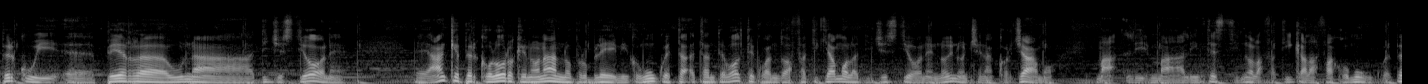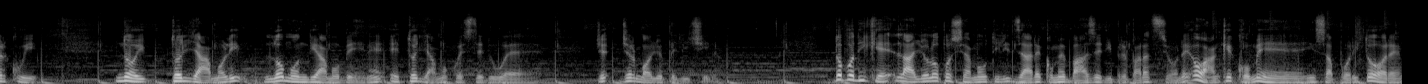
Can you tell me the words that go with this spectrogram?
Per cui eh, per una digestione, eh, anche per coloro che non hanno problemi, comunque ta- tante volte quando affatichiamo la digestione noi non ce ne accorgiamo, ma, li- ma l'intestino la fatica la fa comunque. Per cui noi togliamoli, lo mondiamo bene e togliamo queste due ge- germoglio e pellicina. Dopodiché l'aglio lo possiamo utilizzare come base di preparazione o anche come insaporitore.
